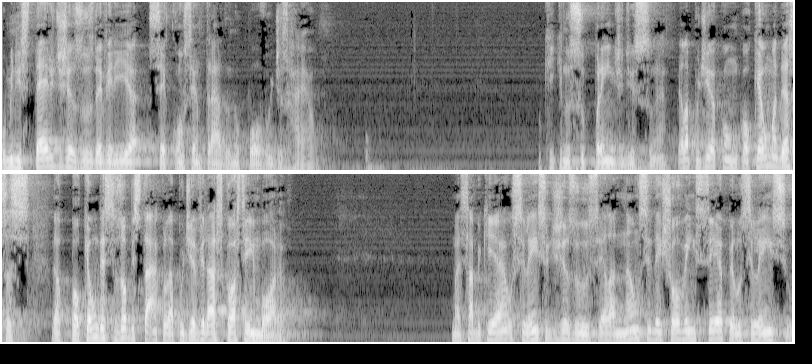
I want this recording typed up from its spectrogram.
o ministério de Jesus deveria ser concentrado no povo de Israel. O que, que nos surpreende disso, né? Ela podia, com qualquer uma dessas, qualquer um desses obstáculos, ela podia virar as costas e ir embora. Mas sabe o que é? O silêncio de Jesus. Ela não se deixou vencer pelo silêncio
